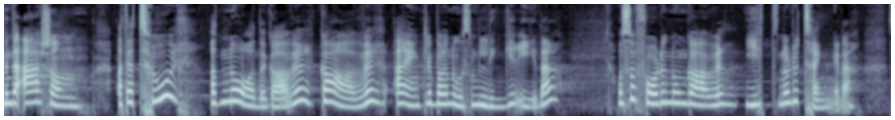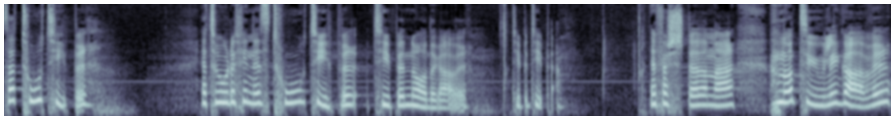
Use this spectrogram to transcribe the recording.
Men det er sånn at jeg tror at nådegaver, gaver, er egentlig bare noe som ligger i deg. Og så får du noen gaver gitt når du trenger det. Så det er to typer. Jeg tror det finnes to typer, type nådegaver. Type, type. Det første den er naturlige gaver,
